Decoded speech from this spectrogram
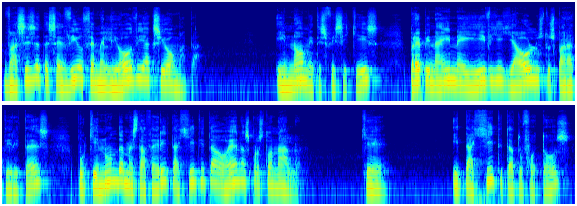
βασίζεται σε δύο θεμελιώδη αξιώματα. Οι νόμοι της φυσικής πρέπει να είναι οι ίδιοι για όλους τους παρατηρητές που κινούνται με σταθερή ταχύτητα ο ένας προς τον άλλον. Και η ταχύτητα του φωτός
